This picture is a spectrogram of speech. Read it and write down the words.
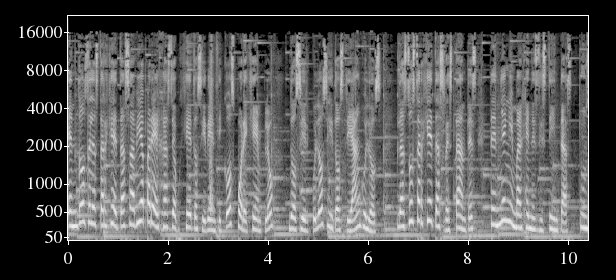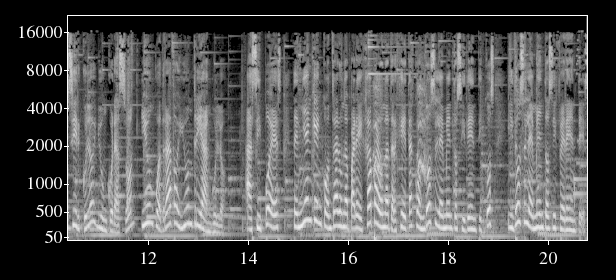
En dos de las tarjetas había parejas de objetos idénticos, por ejemplo, dos círculos y dos triángulos. Las dos tarjetas restantes tenían imágenes distintas, un círculo y un corazón y un cuadrado y un triángulo. Así pues, tenían que encontrar una pareja para una tarjeta con dos elementos idénticos y dos elementos diferentes.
